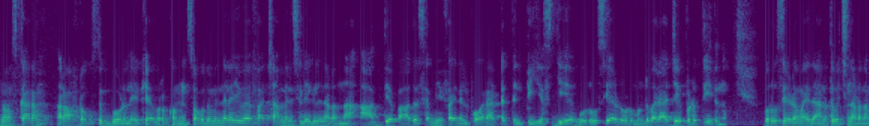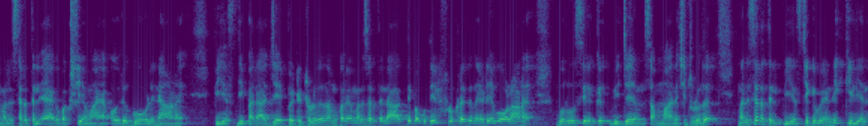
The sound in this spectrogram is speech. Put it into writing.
നമസ്കാരം. റാഫ് ടോക്സ് ഫുട്ബോളിലേക്ക് ഏവർക്കും സ്വാഗതം. ഇന്നലെ യുഎഫ ചാമ്പ്യൻസ് ലീഗിൽ നടന്ന ആദ്യ പാദ സെമിഫൈനൽ പോരാട്ടത്തിൽ പി എസ് ജിയെ ബൊറൂസിയ ഡോർമുണ്ട് പരാജയപ്പെടുത്തിയിരുന്നു. ബൊറൂസിയയുടെ മൈതാനത്ത് വെച്ച് നടന്ന മത്സരത്തിൽ ഏകപക്ഷീയമായ ഒരു ഗോളിനാണ് പി എസ് ജി പരാജയപ്പെട്ടിട്ടുള്ളത്. നമുക്കറിയാം മത്സരത്തിന്റെ ആദ്യ പകുതിയിൽ ഫ്ലുക്രക്ക് നേടിയ ഗോളാണ് ബൊറൂസിയക്ക് വിജയം സമ്മാനിച്ചിട്ടുള്ളത്. മത്സരത്തിൽ പി എസ് ജിക്ക് വേണ്ടി കിലിയൻ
